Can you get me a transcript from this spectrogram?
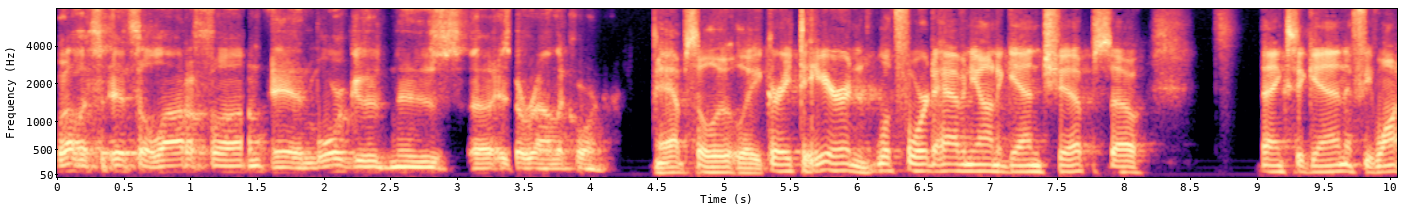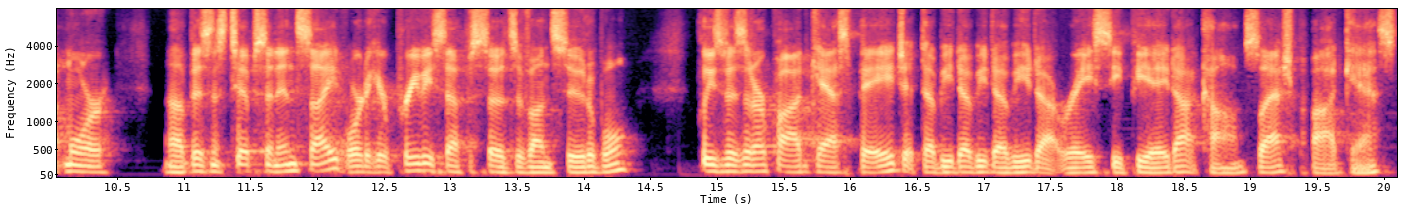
Well, it's it's a lot of fun, and more good news uh, is around the corner. Absolutely, great to hear, and look forward to having you on again, Chip. So, thanks again. If you want more uh, business tips and insight, or to hear previous episodes of Unsuitable, please visit our podcast page at www.reacpa.com/podcast.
